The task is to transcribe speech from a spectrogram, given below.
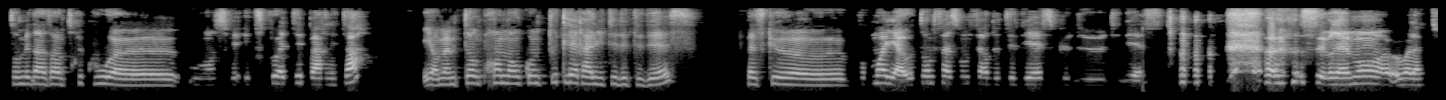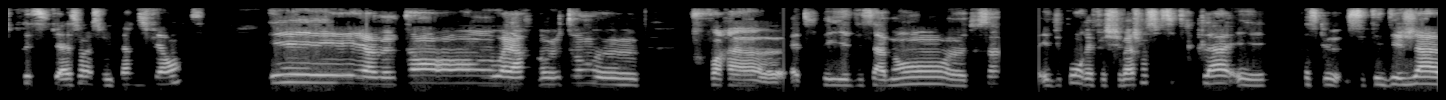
tomber dans un truc où on se fait exploiter par l'État et en même temps prendre en compte toutes les réalités des TDS parce que pour moi, il y a autant de façons de faire de TDS que de TDS. c'est vraiment, voilà, toutes les situations, elles sont hyper différentes. Et en même temps, voilà, en même temps, pouvoir être payé décemment, tout ça. Et du coup, on réfléchit vachement sur ces trucs-là et parce que c'était déjà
